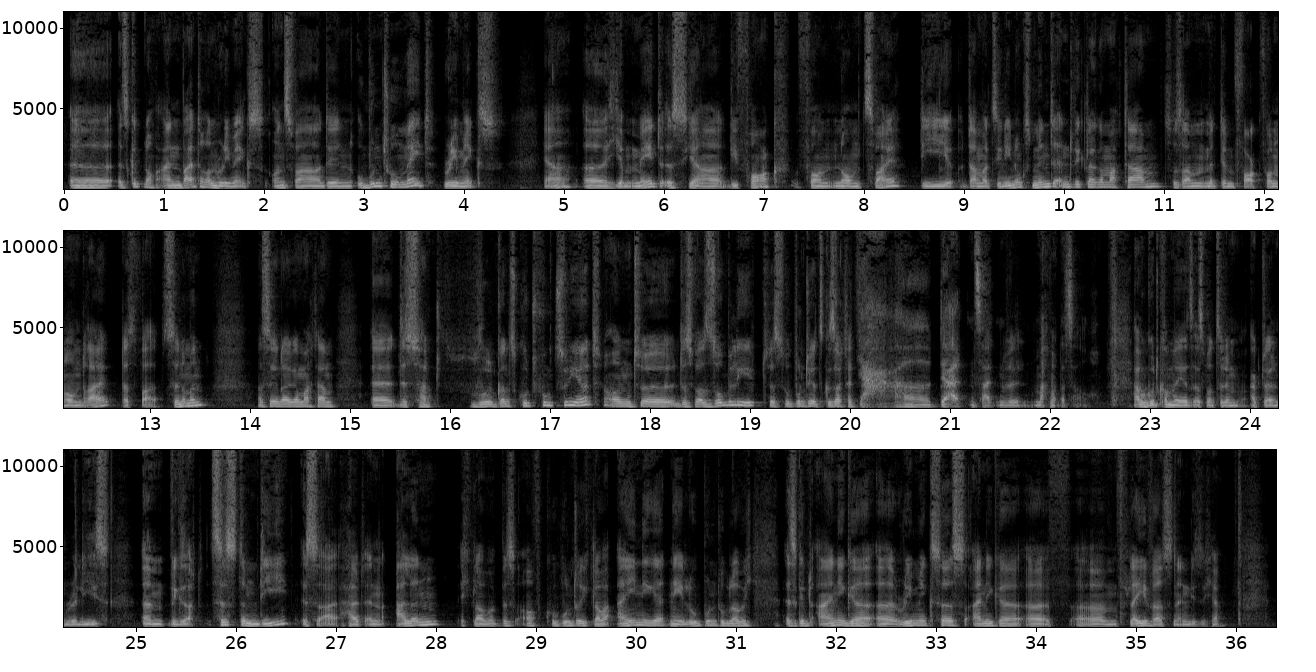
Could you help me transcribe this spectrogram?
Äh, es gibt noch einen weiteren Remix, und zwar den Ubuntu Mate Remix. Ja, äh, hier Mate ist ja die Fork von GNOME 2, die damals die Linux Mint Entwickler gemacht haben, zusammen mit dem Fork von GNOME 3. Das war Cinnamon, was sie da gemacht haben. Äh, das hat wohl ganz gut funktioniert und äh, das war so beliebt, dass Ubuntu jetzt gesagt hat, ja, der alten Zeiten willen, machen wir das auch. Aber gut, kommen wir jetzt erstmal zu dem aktuellen Release. Ähm, wie gesagt, Systemd ist halt in allen, ich glaube bis auf Kubuntu, ich glaube einige, nee, Lubuntu glaube ich, es gibt einige äh, Remixes, einige äh, äh, Flavors nennen die sich ja,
